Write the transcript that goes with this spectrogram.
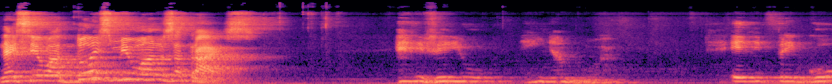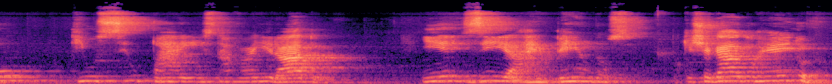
nasceu há dois mil anos atrás. Ele veio em amor ele pregou que o seu pai estava irado. E ele dizia: arrependam-se, porque chegado o reino.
